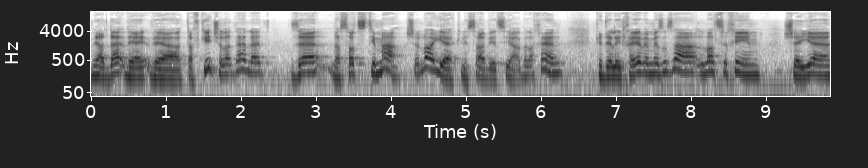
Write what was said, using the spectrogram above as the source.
והד... והתפקיד של הדלת זה לעשות סתימה, שלא יהיה כניסה ויציאה, ולכן כדי להתחייב במזוזה לא צריכים שיהיה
